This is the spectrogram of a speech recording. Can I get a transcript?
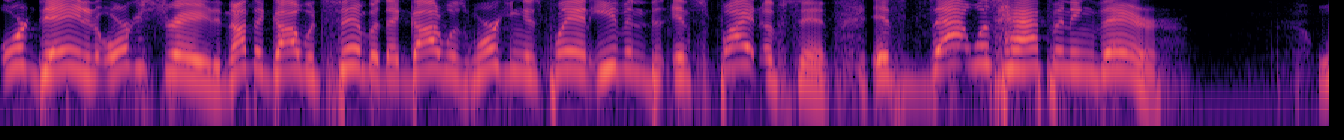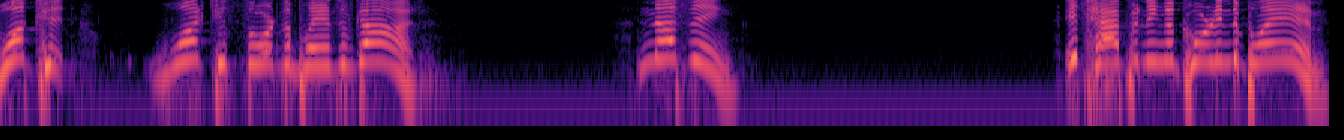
ordained and orchestrated, not that God would sin, but that God was working his plan even in spite of sin. If that was happening there, what could what could thwart the plans of God? Nothing. It's happening according to plan.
